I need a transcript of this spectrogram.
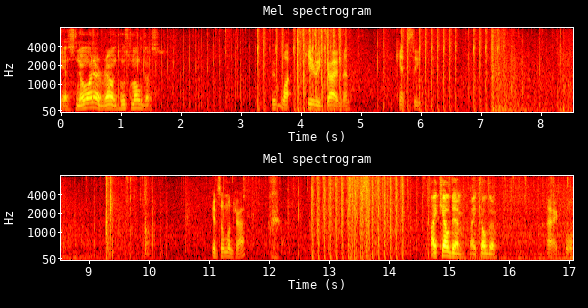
Yes, no one around. Who smoked us? What? Key do we drive, man? I can't see. Can someone drive? I killed him. I killed him. Alright, cool.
